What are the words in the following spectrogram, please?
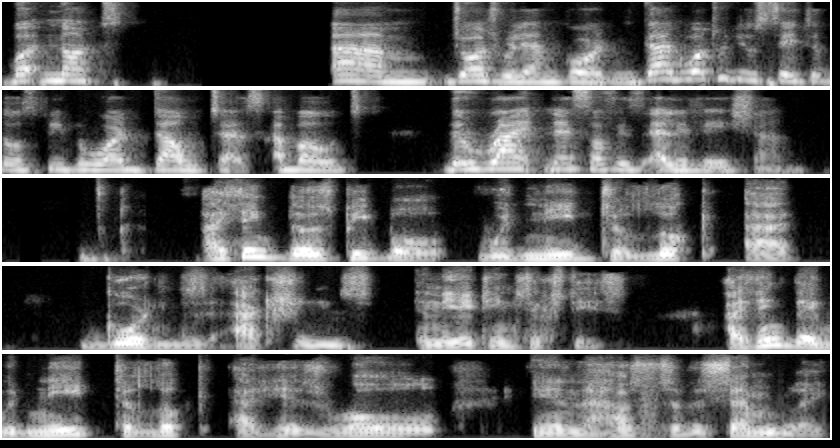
but not um, George William Gordon. Gad, what would you say to those people who are doubters about the rightness of his elevation? I think those people would need to look at Gordon's actions in the 1860s. I think they would need to look at his role in the House of Assembly,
